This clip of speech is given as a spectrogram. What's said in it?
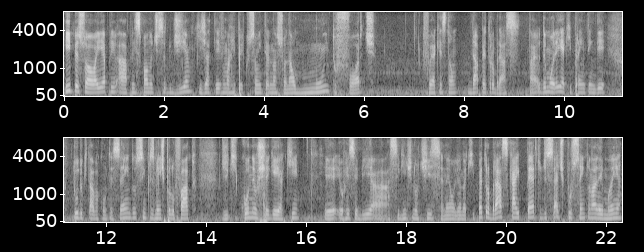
E pessoal, aí a, a principal notícia do dia, que já teve uma repercussão internacional muito forte, foi a questão da Petrobras. Tá? Eu demorei aqui para entender tudo o que estava acontecendo, simplesmente pelo fato de que quando eu cheguei aqui, eu recebi a seguinte notícia, né, olhando aqui: Petrobras cai perto de 7% na Alemanha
